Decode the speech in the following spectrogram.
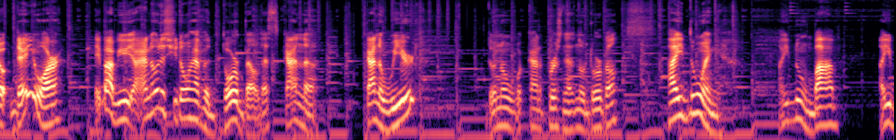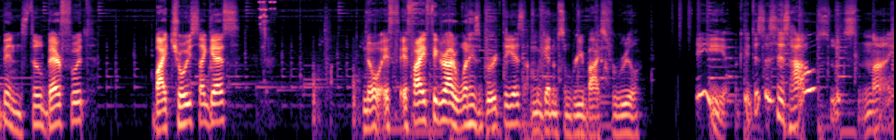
Oh, there you are. Hey, Bob, you, I noticed you don't have a doorbell. That's kind of kind of weird. Don't know what kind of person has no doorbell. How you doing? How you doing, Bob? How you been? Still barefoot? By choice, I guess. You know, if, if I figure out when his birthday is, I'm gonna get him some Reeboks for real. Hey, okay, this is his house. Looks nice.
